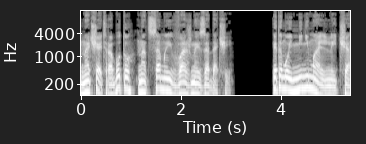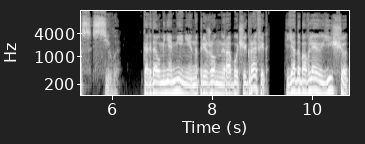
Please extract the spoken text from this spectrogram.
начать работу над самой важной задачей. Это мой минимальный час силы. Когда у меня менее напряженный рабочий график, я добавляю еще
